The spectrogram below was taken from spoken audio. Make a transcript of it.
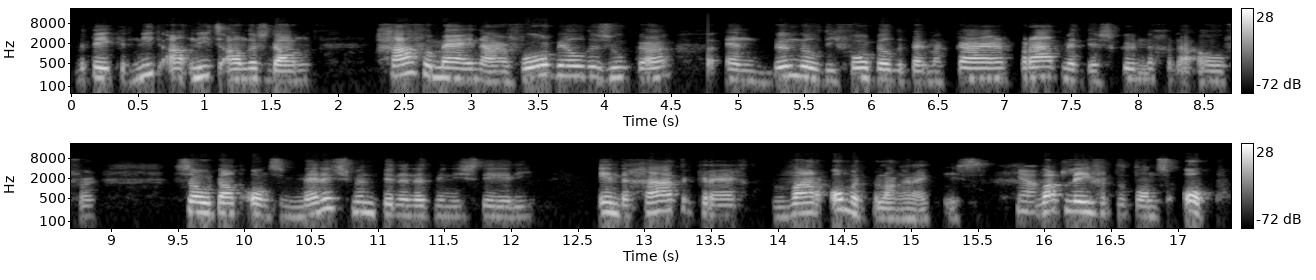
betekent niet, niets anders dan ga voor mij naar voorbeelden zoeken en bundel die voorbeelden bij elkaar, praat met deskundigen daarover, zodat ons management binnen het ministerie in de gaten krijgt waarom het belangrijk is. Ja. Wat levert het ons op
